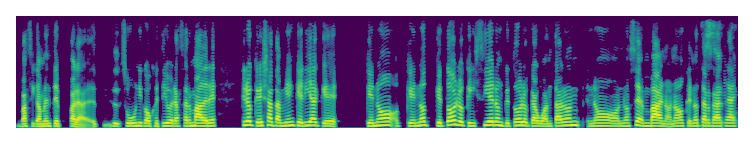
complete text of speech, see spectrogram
básicamente para su único objetivo era ser madre, creo que ella también quería que, que no, que no, que todo lo que hicieron, que todo lo que aguantaron no, no sea en vano, ¿no? Que no termine,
